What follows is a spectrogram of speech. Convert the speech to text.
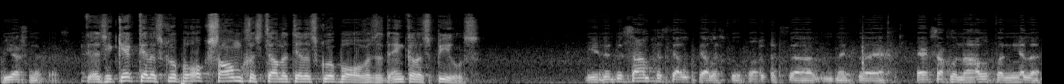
deursnit is. Is die kykteleskope ook saamgestelde teleskope of is dit enkele spieëls? Nee, dit is saamgestelde teleskope. Dit is uh, met uh, hexagonale panele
